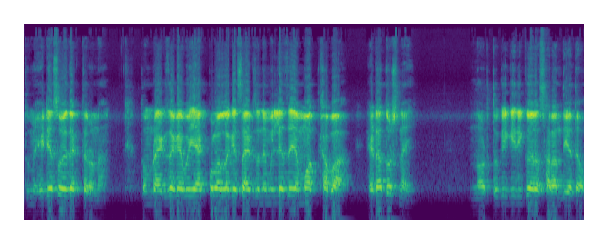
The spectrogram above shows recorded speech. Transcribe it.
তুমি হেঁটে সয়ে দেখতে না। তোমরা এক জায়গায় বই এক পোলার লাগে চারজনে মিলে যাইয়া মদ খাবা হেটা দোষ নাই। নর্তকিগিরি করে সারান দিয়ে দাও।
